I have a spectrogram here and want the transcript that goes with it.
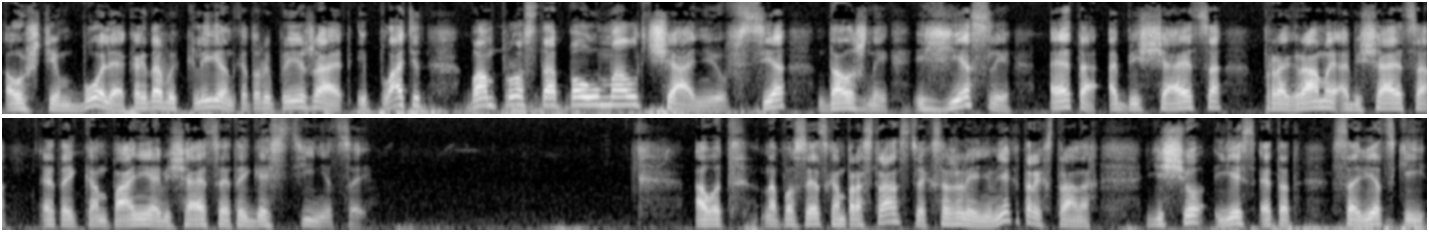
А уж тем более, когда вы клиент, который приезжает и платит, вам просто по умолчанию все должны. Если это обещается программой, обещается этой компанией, обещается этой гостиницей. А вот на постсоветском пространстве, к сожалению, в некоторых странах еще есть этот советский,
